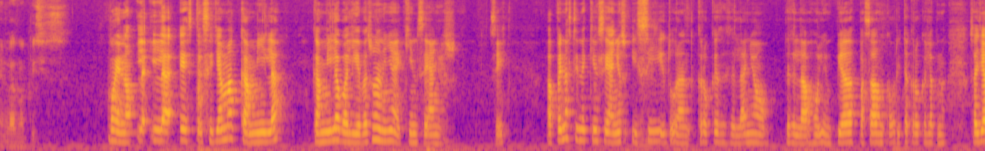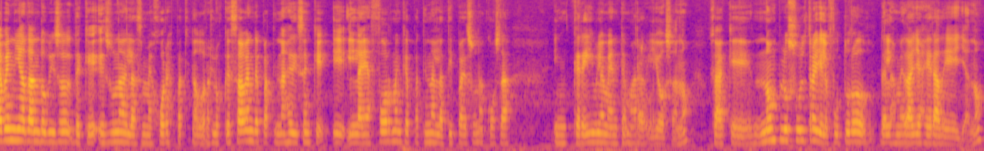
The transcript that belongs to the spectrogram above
en las noticias. Bueno, la, este se llama Camila, Camila Valieva, es una niña de 15 años, ¿sí? Apenas tiene 15 años y sí, durante, creo que desde el año desde las Olimpiadas pasadas, aunque ahorita creo que es la primera. O sea, ya venía dando viso de que es una de las mejores patinadoras. Los que saben de patinaje dicen que eh, la forma en que patina la tipa es una cosa increíblemente maravillosa, ¿no? O sea, que non plus ultra y el futuro de las medallas era de ella, ¿no?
